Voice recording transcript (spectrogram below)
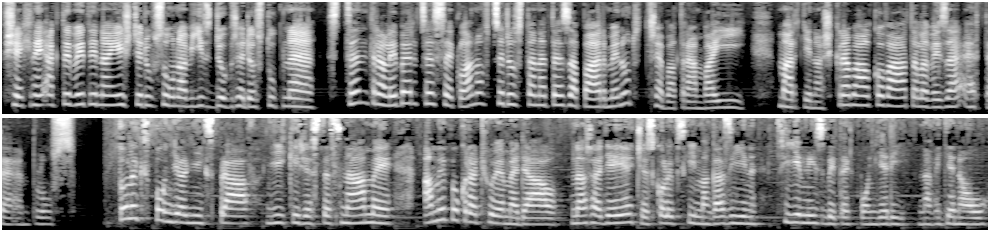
Všechny aktivity na Ještědu jsou navíc dobře dostupné. Z centra Liberce se Klanovce dostanete za pár minut třeba tramvají. Martina Škrabálková, televize televize RTM+. Tolik z pondělních zpráv, díky, že jste s námi a my pokračujeme dál. Na řadě je Českolipský magazín. Příjemný zbytek pondělí. Na viděnou.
